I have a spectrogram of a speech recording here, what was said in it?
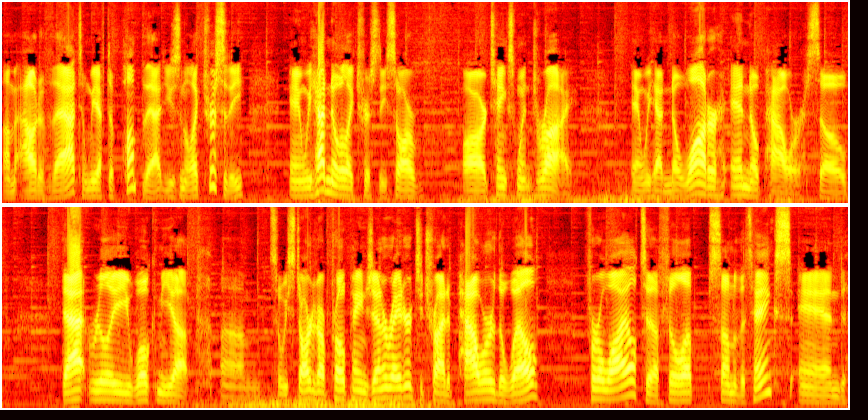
um, out of that. And we have to pump that using electricity. And we had no electricity, so our, our tanks went dry and we had no water and no power. So that really woke me up. Um, so we started our propane generator to try to power the well for a while to fill up some of the tanks. And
